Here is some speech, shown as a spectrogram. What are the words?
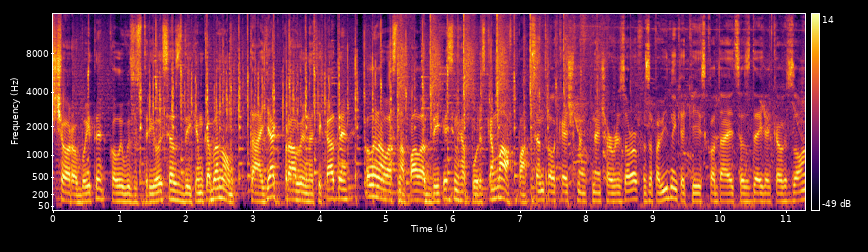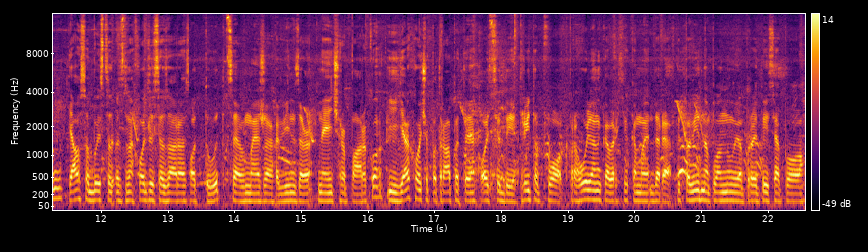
Що робити, коли ви зустрілися з диким кабаном? Та як правильно тікати, коли на вас напала дика сінгапурська мавпа? Central Catchment Nature Reserve – заповідник, який складається з декількох зон. Я особисто знаходжуся зараз отут. Це в межах Windsor Nature парку. І я хочу потрапити от сюди. Treetop Walk – прогулянка верхівками дерев. Відповідно, планую пройтися по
